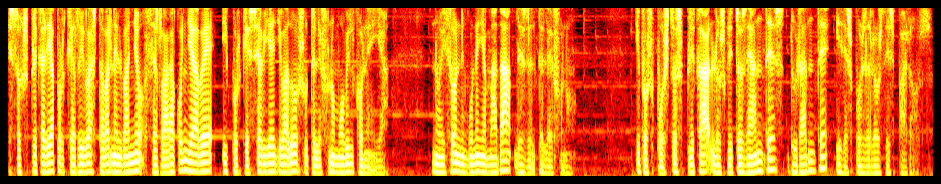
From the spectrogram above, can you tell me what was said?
Esto explicaría por qué Riva estaba en el baño cerrada con llave y por qué se había llevado su teléfono móvil con ella no hizo ninguna llamada desde el teléfono. Y por supuesto explica los gritos de antes, durante y después de los disparos.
